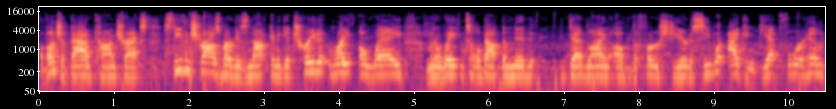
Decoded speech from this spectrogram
a bunch of bad contracts. Stephen Strasburg is not going to get traded right away. I'm going to wait until about the mid deadline of the first year to see what I can get for him.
